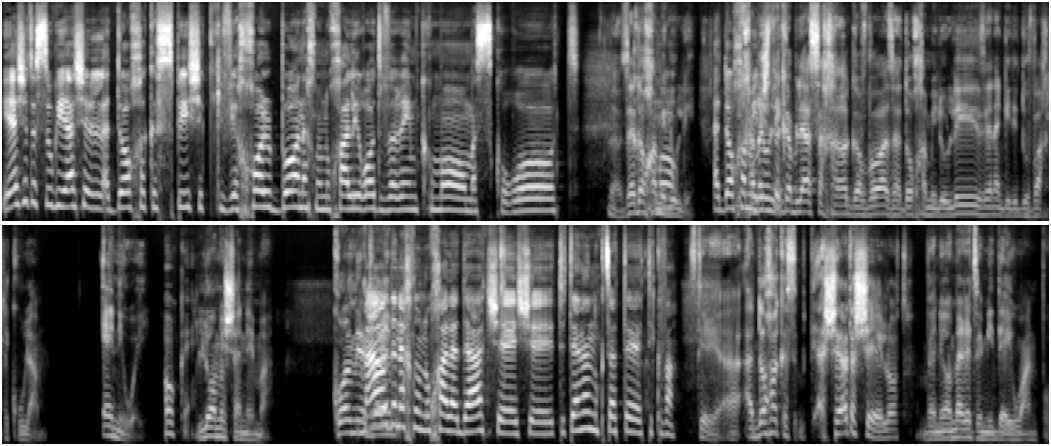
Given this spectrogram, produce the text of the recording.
יש את הסוגיה של הדוח הכספי, שכביכול בו אנחנו נוכל לראות דברים כמו משכורות. לא, זה הדוח המילולי. הדוח המילולי. חמשת מקבלי השכר הגבוה זה הדוח המילולי, זה נגיד ידווח לכולם. anyway. אוקיי. לא משנה מה. כל מיני מה דברים... מה עוד אנחנו נוכל לדעת ש... שתיתן לנו קצת uh, תקווה? תראי, הדוח הכספי, שאלת השאלות, ואני אומר את זה מ-day one פה,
